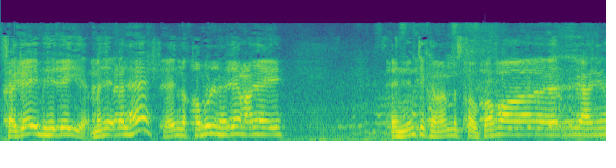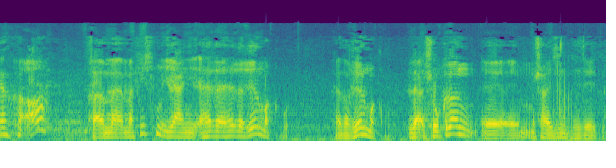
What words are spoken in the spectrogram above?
فجايب هدية. ما نقبلهاش لأن قبول الهدية معناها إيه؟ إن أنت كمان مستلطفة يعني آه. فما ما فيش يعني هذا هذا غير مقبول. هذا غير مقبول. لا شكرا. آه، مش عايزين الهديه دي.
